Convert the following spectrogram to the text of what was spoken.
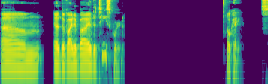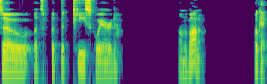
Um, uh, divided by the t squared. Okay, so let's put the t squared on the bottom. Okay,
